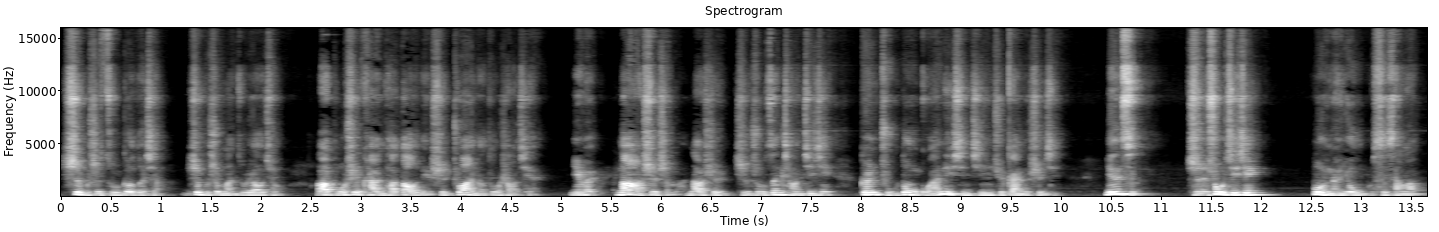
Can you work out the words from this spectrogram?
是不是足够的小，是不是满足要求，而不是看它到底是赚了多少钱，因为那是什么？那是指数增强基金跟主动管理型基金去干的事情。因此，指数基金不能用五四三二。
